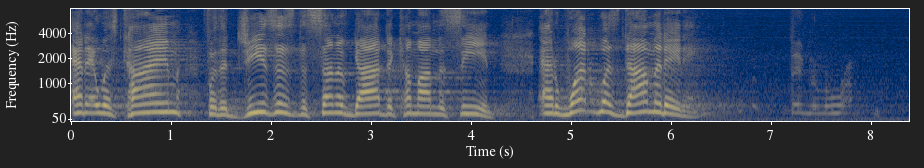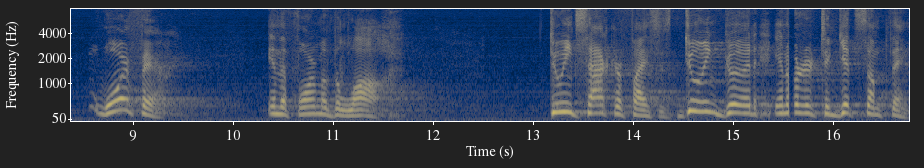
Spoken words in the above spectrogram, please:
And it was time for the Jesus, the Son of God, to come on the scene. And what was dominating? Warfare in the form of the law doing sacrifices, doing good in order to get something.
